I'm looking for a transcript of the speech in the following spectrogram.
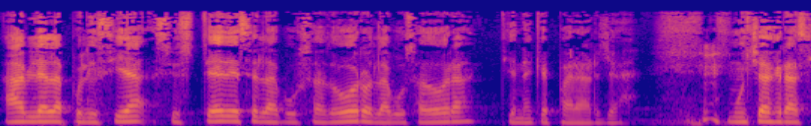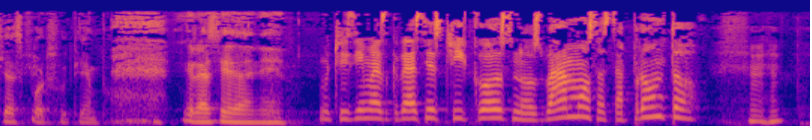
hable a la policía. Si usted es el abusador o la abusadora, tiene que parar ya. Muchas gracias por su tiempo. Gracias, Daniel. Muchísimas gracias, chicos. Nos vamos. Hasta pronto.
